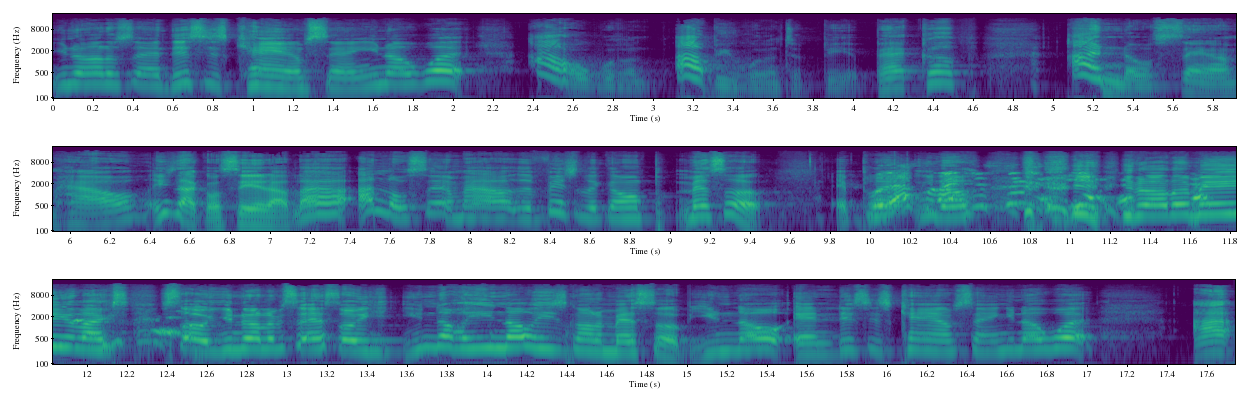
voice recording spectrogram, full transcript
You know what I'm saying? This is Cam saying, you know what? I'll willing, I'll be willing to be a backup. I know Sam Howell. He's not gonna say it out loud. I know Sam Howell is eventually gonna mess up and play. Well, you know, you know what I mean? Like, so you know what I'm saying? So he, you know, he know he's gonna mess up. You know, and this is Cam saying, you know what? I,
